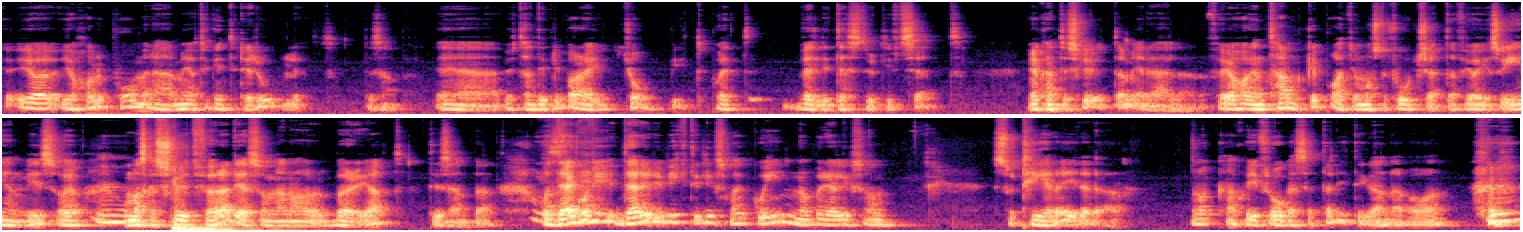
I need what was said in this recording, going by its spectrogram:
jag, jag håller på med det här men jag tycker inte det är roligt. Till exempel. Eh, utan det blir bara jobbigt på ett väldigt destruktivt sätt. Men jag kan inte sluta med det heller. För jag har en tanke på att jag måste fortsätta för jag är så envis. Och, jag, Mm. och man ska slutföra det som man har börjat till exempel. och Just där, det. går det, där är det viktigt liksom att gå in och börja liksom sortera i det där. Och kanske ifrågasätta lite grann vad, Mm.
